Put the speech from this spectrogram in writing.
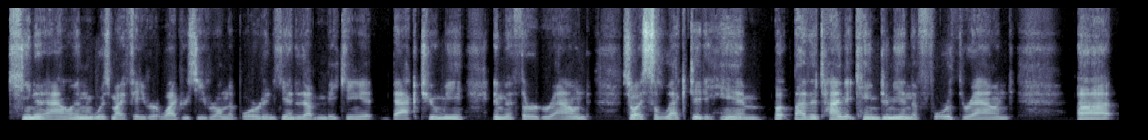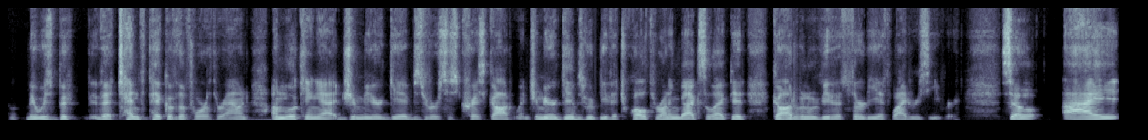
Keenan Allen was my favorite wide receiver on the board, and he ended up making it back to me in the third round. So I selected him, but by the time it came to me in the fourth round, uh, it was the 10th pick of the fourth round. I'm looking at Jahmyr Gibbs versus Chris Godwin. Jahmyr Gibbs would be the 12th running back selected. Godwin would be the 30th wide receiver. So I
